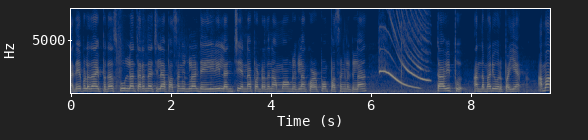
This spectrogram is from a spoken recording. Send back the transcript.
அதே போல் தான் இப்போ தான் ஸ்கூல்லாம் திறந்தாச்சுல பசங்களுக்கெல்லாம் டெய்லி லஞ்சு என்ன பண்ணுறதுன்னு அம்மா அவங்களுக்குலாம் குழப்பம் பசங்களுக்கெல்லாம் தவிப்பு. அந்த மாதிரி ஒரு பையன். அம்மா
